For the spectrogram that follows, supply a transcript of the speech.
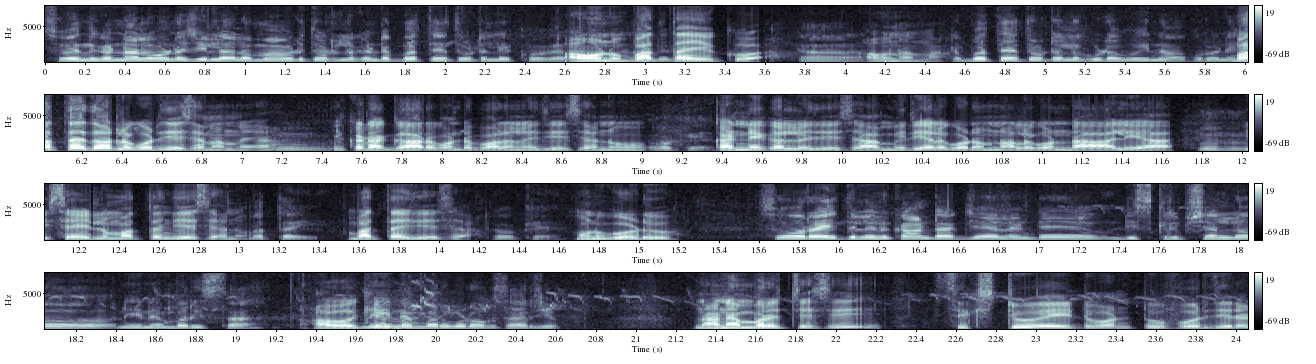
సో ఎందుకంటే నల్గొండ జిల్లాలో మామిడి తోటల కంటే బత్తాయి తోటలు ఎక్కువ అవును బత్తాయి ఎక్కువ. అవునన్న. బత్తాయి తోటలకు కూడా పోయినా బత్తాయి తోటలో కూడా చేశాను అన్నయ్య. ఇక్కడ గారకొంటపాలెంలో చేశాను ఓకే. కన్నేకల్లో చేశా మిర్యాలగూడెం నల్గొండ ఆలియా ఈ సైడ్లు మొత్తం చేశాను. బత్తాయి. బత్తాయి చేశా. మునుగోడు. సో రైతులను కాంటాక్ట్ చేయాలంటే డిస్క్రిప్షన్లో నీ నెంబర్ ఇస్తా. నీ. నెంబర్ కూడా ఒకసారి చెప్పు. నా నెంబర్ వచ్చేసి six two eight one two four zero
